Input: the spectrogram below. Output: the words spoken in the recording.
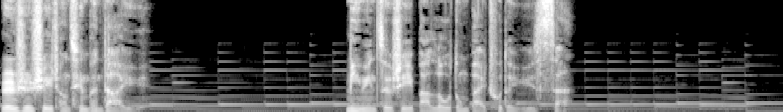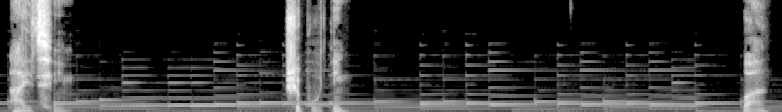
人生是一场倾盆大雨，命运则是一把漏洞百出的雨伞。爱情是补丁。晚安。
